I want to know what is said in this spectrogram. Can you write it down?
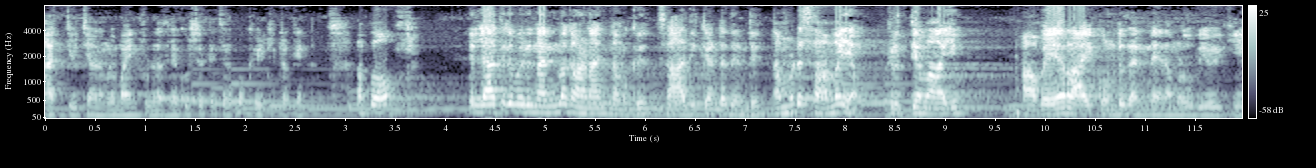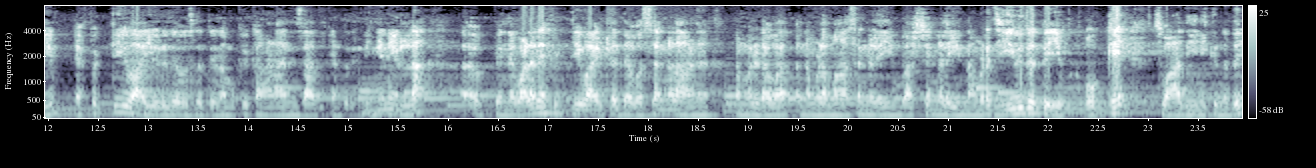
ആക്ടിവിറ്റിയാണ് നമ്മൾ മൈൻഡ്ഫുൾനെസിനെ കുറിച്ചൊക്കെ ചിലപ്പോൾ കേട്ടിട്ടൊക്കെ അപ്പോ എല്ലാത്തിലും ഒരു നന്മ കാണാൻ നമുക്ക് സാധിക്കേണ്ടതുണ്ട്. നമ്മുടെ സമയം കൃത്യമായും അവെയർ ആയിക്കൊണ്ട് തന്നെ നമ്മൾ ഉപയോഗിക്കുകയും എഫക്റ്റീവായി ഒരു ദിവസത്തെ നമുക്ക് കാണാനും സാധിക്കേണ്ടതുണ്ട്. ഇങ്ങനെയുള്ള പിന്നെ വളരെ എഫക്റ്റീവ് ആയിട്ടുള്ള ദിവസങ്ങളാണ് നമ്മളുടെ നമ്മുടെ മാസങ്ങളെയും വർഷങ്ങളെയും നമ്മുടെ ജീവിതത്തെയും ഒക്കെ സ്വാധീനിക്കുന്നത്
